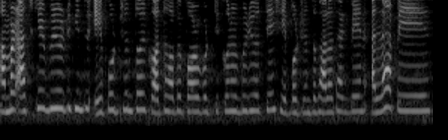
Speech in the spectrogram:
আমার আজকের ভিডিওটি কিন্তু এ পর্যন্তই। কথা হবে পরবর্তী কোনো ভিডিওতে। সে পর্যন্ত ভালো থাকবেন। আল্লাহ হাফিজ।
